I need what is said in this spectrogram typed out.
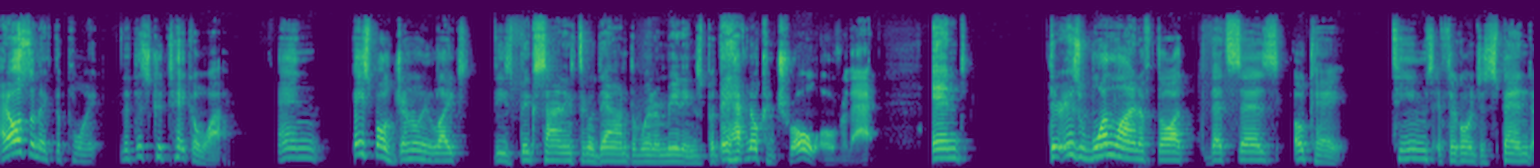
I also make the point that this could take a while. And baseball generally likes these big signings to go down at the winter meetings, but they have no control over that. And there is one line of thought that says, okay, teams, if they're going to spend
